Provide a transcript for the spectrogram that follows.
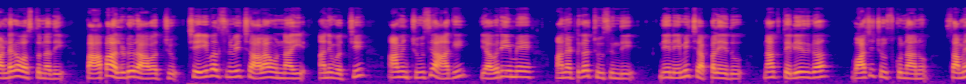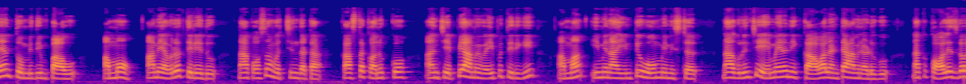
పండగ వస్తున్నది. పాప అల్లుడు రావచ్చు. చేయవలసినవి చాలా ఉన్నాయి అని వచ్చి ఆమెను చూసి ఆగి ఎవరీమే? అన్నట్టుగా చూసింది. నేనేమీ చెప్పలేదు. నాకు తెలియదుగా. వాచి చూసుకున్నాను. సమయం తొమ్మిదింపావు. అమ్మో ఆమె ఎవరో తెలియదు. నా కోసం వచ్చిందట. కాస్త కనుక్కో అని చెప్పి ఆమె వైపు తిరిగి అమ్మ ఈమె నా ఇంటి హోమ్ మినిస్టర్. నా గురించి ఏమైనా నీకు కావాలంటే ఆమెను అడుగు. నాకు కాలేజీలో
